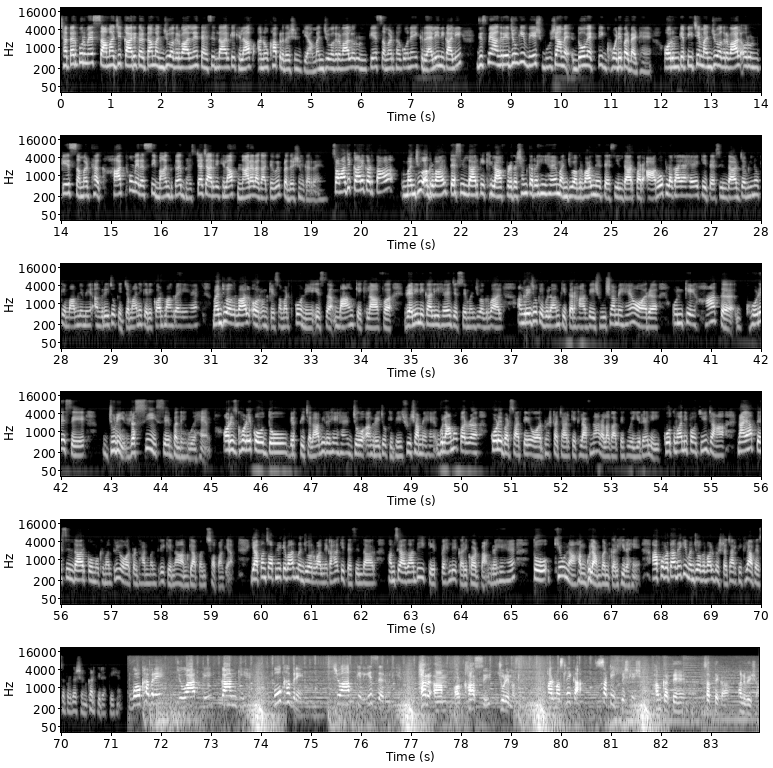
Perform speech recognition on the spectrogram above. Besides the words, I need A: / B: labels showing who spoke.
A: छतरपुर में सामाजिक कार्यकर्ता मंजू अग्रवाल ने तहसीलदार के खिलाफ अनोखा प्रदर्शन किया। मंजू अग्रवाल और उनके समर्थकों ने एक रैली निकाली, जिसमें अंग्रेज़ों की वेशभूषा में दो व्यक्ति घोड़े पर बैठे हैं और उनके पीछे मंजू अग्रवाल और उनके समर्थक हाथों में रस्सी बांधकर भ्रष्टाचार के खिलाफ नारा लगाते हुए प्रदर्शन कर रहे हैं।
B: सामाजिक कार्यकर्ता मंजू अग्रवाल तहसीलदार के खिलाफ प्रदर्शन कर रही हैं। मंजू अग्रवाल ने तहसीलदार पर आरोप लगाया है कि तहसीलदार जमीनों के मामले में अंग्रेज़ों के जमाने के रिकॉर्ड मांग रहे हैं। मंजू अग्रवाल और उनके समर्थकों ने इस मांग के खिलाफ रैली निकाली है, जिससे मंजू अग्रवाल अंग्रेज़ों के गुलाम की तरह वेशभूषा में हैं और उनके हाथ घोड़े से जुड़ी रस्सी से बंधे हुए हैं। और इस घोड़े को दो व्यक्ति चला भी रहे हैं, जो अंग्रेज़ों की वेशभूषा में हैं। गुलामों पर कोड़े बरसाते और भ्रष्टाचार के खिलाफ नारा लगाते हुए ये रैली कोतवाली पहुँची, जहाँ नायब तहसीलदार को मुख्यमंत्री और प्रधानमंत्री के नाम ज्ञापन सौंपा गया। ज्ञापन सौंपने के बाद मंजू अग्रवाल ने कहा कि तहसीलदार हमसे आज़ादी के पहले का रिकॉर्ड मांग रहे हैं तो क्यों ना हम गुलाम बनकर ही रहें। आपको बता दें कि मंजू अग्रवाल भ्रष्टाचार के खिलाफ ऐसे प्रदर्शन करती रहती है।
C: वो खबरें जो आपके काम की है।
A: वो खबरें जो आपके लिए ज़रूरी है।
D: हर आम और खास से जुड़े मसले।
C: हर मसले का सटीक विश्लेषण।
E: हम करते हैं सत्य का अन्वेषण।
